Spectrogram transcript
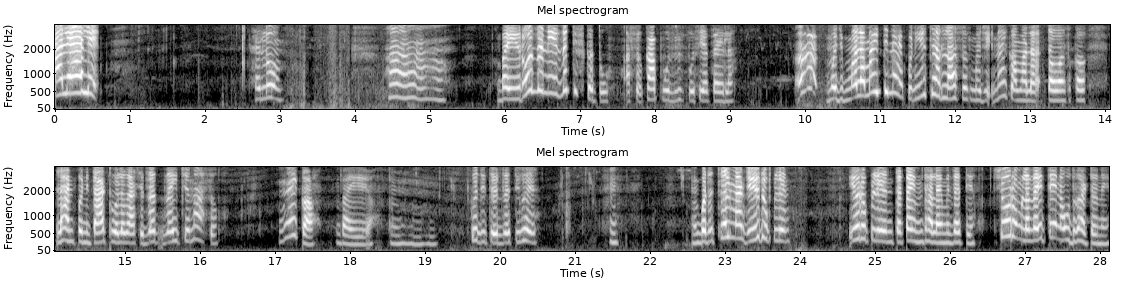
आले आले हॅलो हा हा हा. बाई रोजाने जातीस का तू? असं कापूस बिपूस येतायला. म्हणजे मला माहिती नाही पण विचारलं असंच म्हणजे नाही का मला तवा का लहानपणी तर आठवलं का असे जात जायचे ना असं. नाही का बाई. कधीतरी जाते होय. बरं चल माझे एरोप्लेन. एरोप्लेनचा टाइम झालाय मी जाते. शोरूमला जायचंय ना उद्घाटन आहे.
